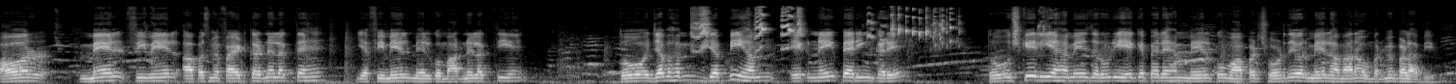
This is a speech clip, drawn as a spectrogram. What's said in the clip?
और मेल फीमेल आपस में फ़ाइट करने लगते हैं या फीमेल मेल को मारने लगती है। तो जब हम, जब भी हम एक नई पेयरिंग करें तो उसके लिए हमें ज़रूरी है कि पहले हम मेल को वहाँ पर छोड़ दें और मेल हमारा उम्र में बड़ा भी हो।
